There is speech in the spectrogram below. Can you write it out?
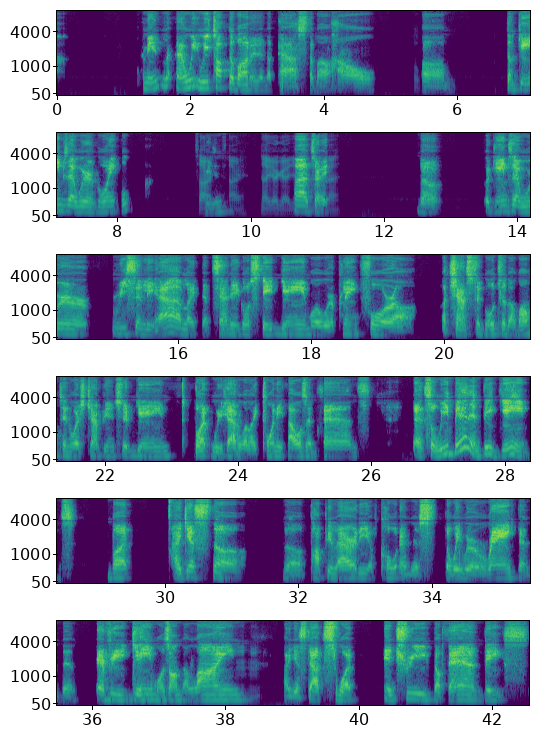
i mean and we we talked about it in the past about how um the games that we're going oh, sorry sorry. No you're good you're uh, that's right. The the games that we're recently had, like that San Diego State game where we're playing for uh, a chance to go to the Mountain West Championship game, but we had what like twenty thousand fans, and so we've been in big games, but I guess the the popularity of Colt and this the way we were ranked and then every game was on the line. Mm-hmm. I guess that's what intrigued the fan base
